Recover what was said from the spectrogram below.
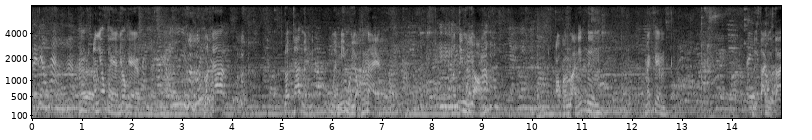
ไม่เพียงทั้งแผงอะอืมอันนี้โอเคอันนี้โอเค รสชาติรสชาติเหมือนเหมือนมีหมูหยองข้างในเหมือนกินหมูหยอง ออกหวานๆนิดนึง ไม่เค็ม ดูไส้ดูไส้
